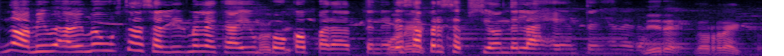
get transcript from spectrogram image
no, a mí, a mí me gusta salirme la calle un no, poco para tener esa eso. percepción de la gente en general. Mire, correcto.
